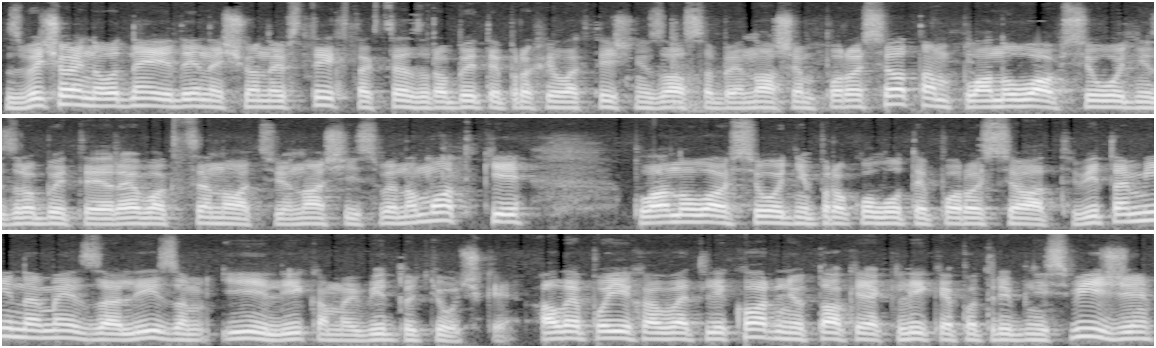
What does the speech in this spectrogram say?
Звичайно, одне єдине, що не встиг, так це зробити профілактичні засоби нашим поросятам. Планував сьогодні зробити ревакцинацію нашій свиноматки. Планував сьогодні проколоти поросят вітамінами, залізом і ліками від отечки. Але поїхав в ветлікарню, так як ліки потрібні свіжі.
